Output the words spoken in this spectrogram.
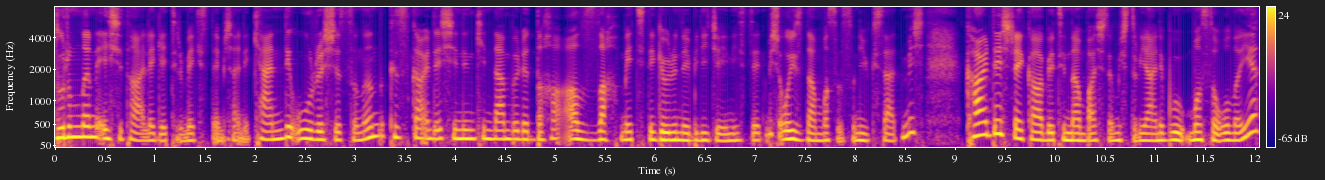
durumlarını eşit hale getirmek istemiş. Hani kendi uğraşısının kız kardeşininkinden böyle daha az zahmetli görünebileceğini hissetmiş. O yüzden masasını yükseltmiş. Kardeş rekabetinden başlamıştır yani bu masa olayı.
